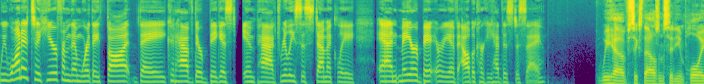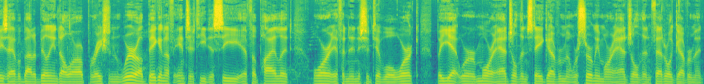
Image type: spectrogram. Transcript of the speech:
We wanted to hear from them where they thought they could have their biggest impact, really systemically. And Mayor Berry of Albuquerque had this to say. We have 6,000 city employees, I have about a billion dollar operation. We're a big enough entity to see if a pilot or if an initiative will work, but yet we're more agile than state government. We're certainly more agile than federal government.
